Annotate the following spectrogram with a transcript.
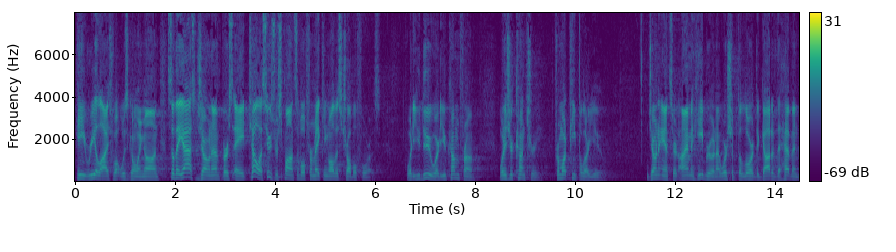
he realized what was going on. So they asked Jonah, verse 8, Tell us who's responsible for making all this trouble for us. What do you do? Where do you come from? What is your country? From what people are you? Jonah answered, I am a Hebrew and I worship the Lord, the God of the heaven,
